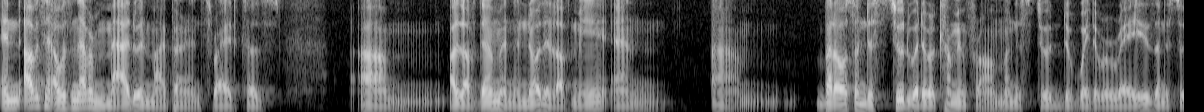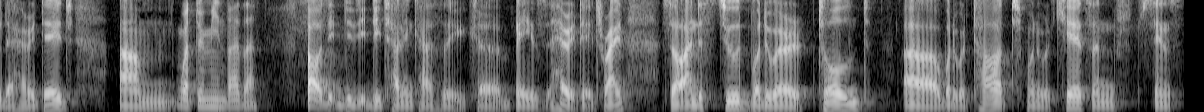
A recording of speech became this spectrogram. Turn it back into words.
And obviously, I was never mad with my parents, right? Because um, I love them and I know they love me, and um, but I also understood where they were coming from, understood the way they were raised, understood their heritage. Um, what do you mean by that? Oh, the, the, the Italian Catholic uh, based heritage, right? So I understood what they were told uh, what they were taught when they were kids, and since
